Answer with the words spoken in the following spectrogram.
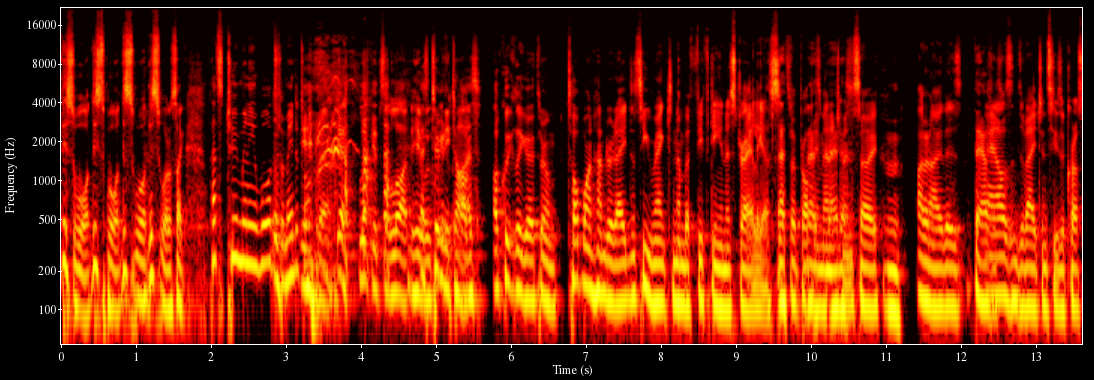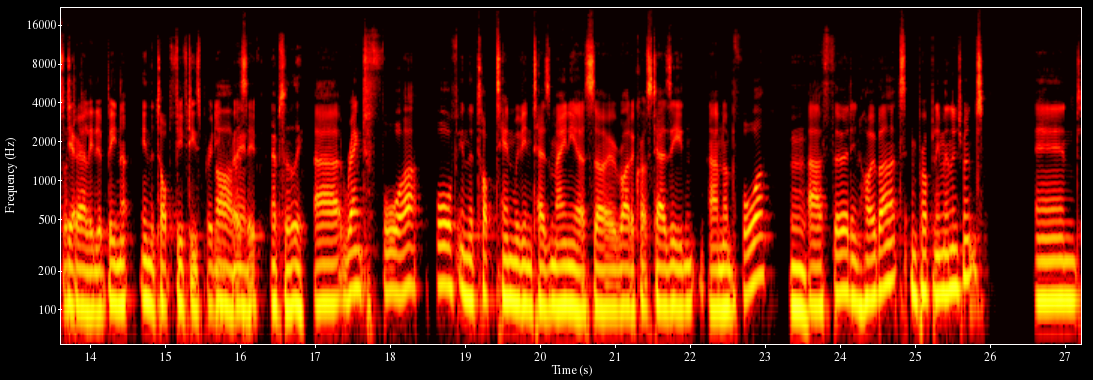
this award, this award, this award, this award. It's like that's too many awards for me to talk about. Yeah, look, it's a lot. Here, That's we'll too many quick- I'll- ties. I'll, quickly go through them. Top 100 agency ranked number 50 in Australia so That's- for property that's management. madness. So I don't know. There's thousands, Thousands. of agencies across Australia to be n- in the top 50 is pretty Oh, impressive. man. Absolutely. Uh, ranked four, fourth in the top 10 within Tasmania. So right across Tassie, um, number four. Mm. Uh, third in Hobart in property management. And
